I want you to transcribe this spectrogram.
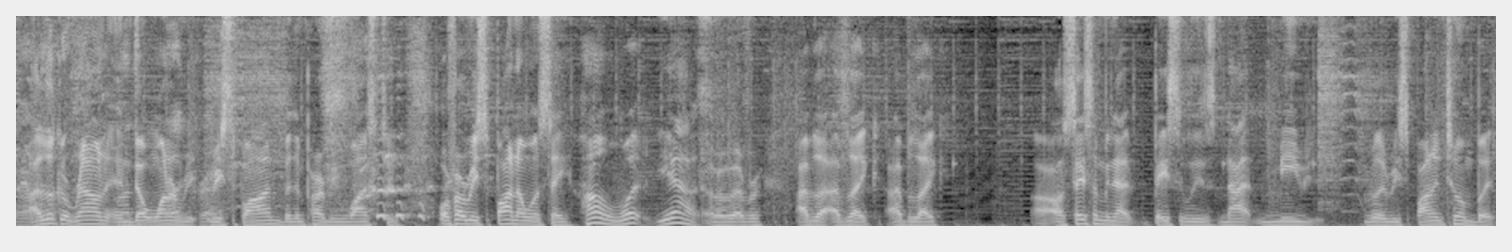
I look around and don't want to re- respond, but then part of me wants to. Or if I respond, I want to say, "Huh, what? Yeah," or whatever. I'd be like, I'd be like, I'd be like, uh, I'll say something that basically is not me really responding to them, but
